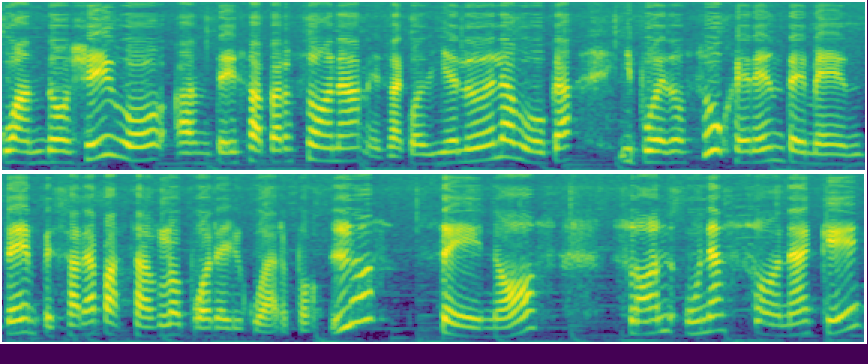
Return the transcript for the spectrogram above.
Cuando llego ante esa persona, me saco el hielo de la boca y puedo sugerentemente empezar a pasarlo por el cuerpo. Los senos son una zona que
